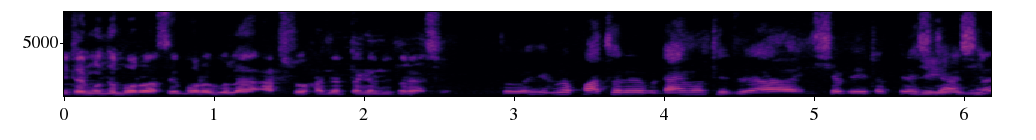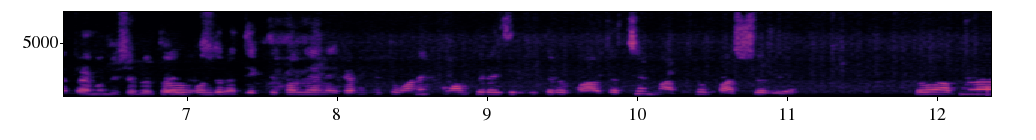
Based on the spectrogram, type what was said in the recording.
এটার মধ্যে বড় আছে বড়গুলা আটশো হাজার টাকার ভিতরে আসে তো এগুলো পাথরের ডায়মন্ডের হিসাবে এটা প্রাইসটা আসে। ডায়মন্ড হিসেবে তো বন্ধুরা দেখতে পারলেন এখানে কিন্তু অনেক কম প্রাইসের ভিতরে পাওয়া যাচ্ছে মাত্র পাঁচশো রিয়াল। তো আপনারা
